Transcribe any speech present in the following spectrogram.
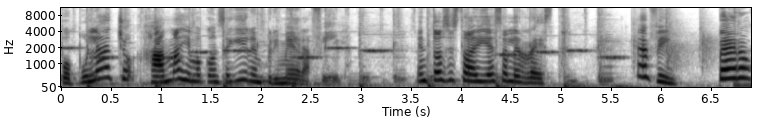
populacho jamás iba a conseguir en primera fila. Entonces todavía eso le resta. En fin, pero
